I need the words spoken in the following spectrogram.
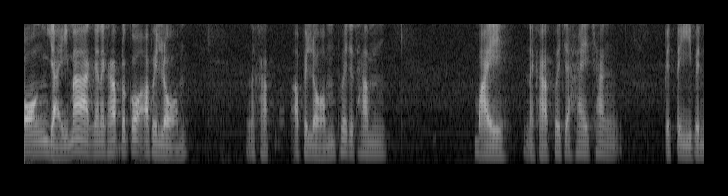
กองใหญ่มากนะครับ แล้วก็เอาไปหลอมนะครับ เอาไปหลอมเพื่อจะทำใบนะครับ เพื่อจะให้ช่างไปตีเป็น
